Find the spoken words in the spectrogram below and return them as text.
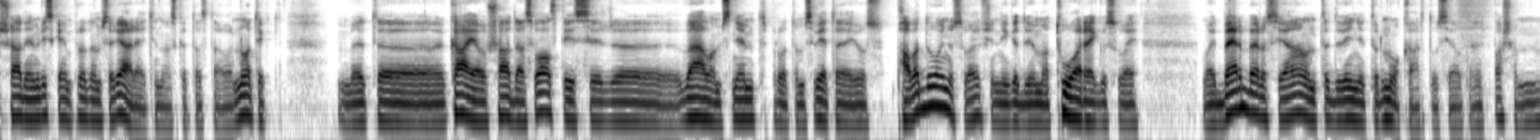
šādiem riskiem, protams, ir jārēķinās, ka tas tā var notikt. Bet, eh, kā jau šādās valstīs ir eh, vēlams ņemt, protams, vietējos pavadoņus, vai šī gadījumā toregus vai vai berberus, jā, un tad viņi tur nokārtos jautājumus. Pašam nu,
